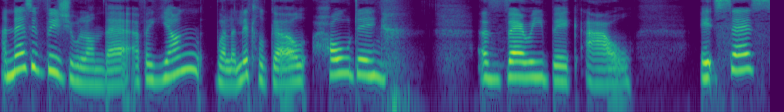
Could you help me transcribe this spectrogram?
And there's a visual on there of a young, well, a little girl holding a very big owl. It says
